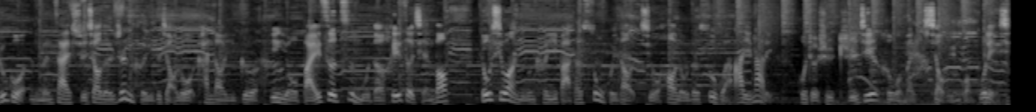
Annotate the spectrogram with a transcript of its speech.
如果你们在学校的任何一个角落看到一个印有白色字母的黑色钱包。都希望你们可以把它送回到九号楼的宿管阿姨那里，或者是直接和我们校园广播联系。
